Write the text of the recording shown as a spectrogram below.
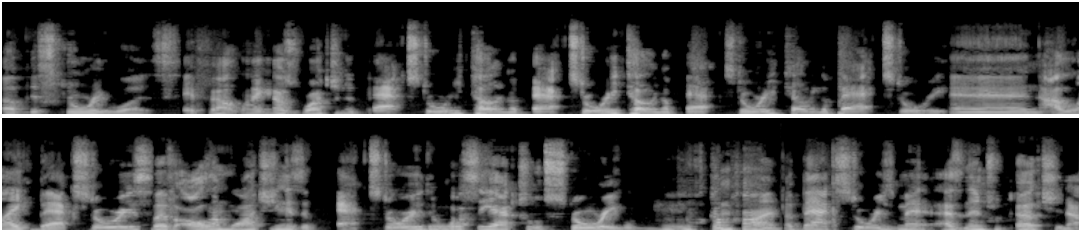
of this story was. It felt like I was watching a backstory, telling a backstory, telling a backstory, telling a backstory. And I like backstories, but if all I'm watching is a backstory, then what's the actual story? Come on. A backstory is meant as an introduction, a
